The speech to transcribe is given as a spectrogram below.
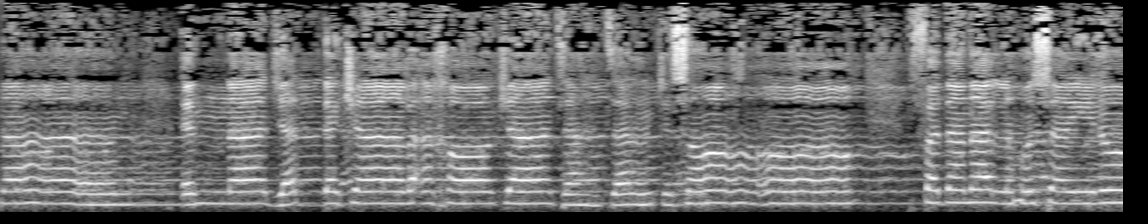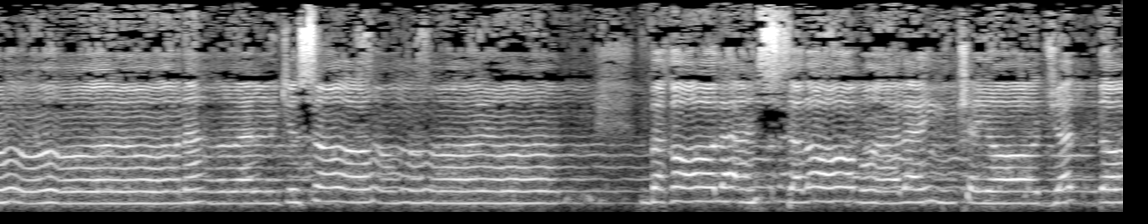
نعم إن جدك وأخاك تحت الكساء فدنا الحسين نحو الكساء فقال السلام عليك يا جدا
